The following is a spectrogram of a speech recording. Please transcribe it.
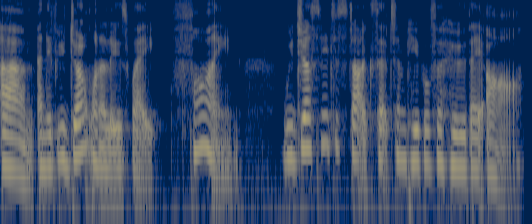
Um, and if you don't want to lose weight, fine. We just need to start accepting people for who they are.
